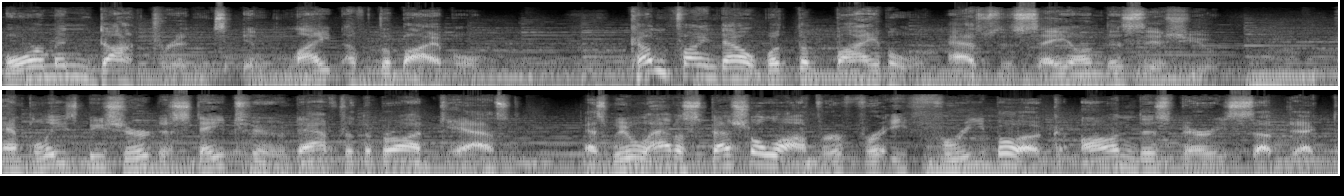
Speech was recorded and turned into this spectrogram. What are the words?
Mormon Doctrines in Light of the Bible. Come find out what the Bible has to say on this issue. And please be sure to stay tuned after the broadcast as we will have a special offer for a free book on this very subject.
